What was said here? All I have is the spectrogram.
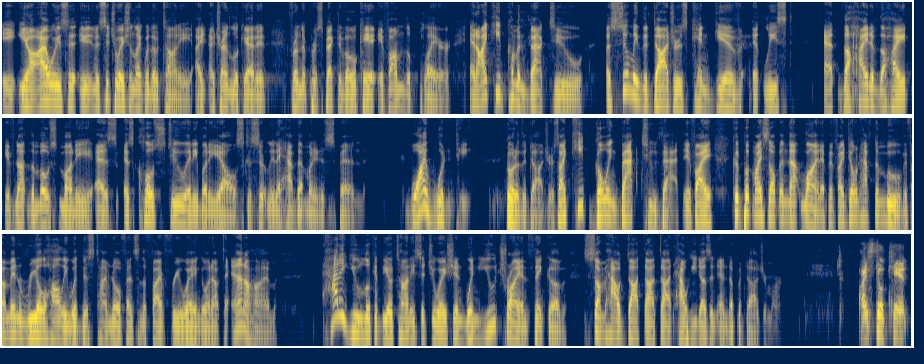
You know, I always in a situation like with Ohtani, I, I try and look at it from the perspective of okay, if I'm the player, and I keep coming back to assuming the Dodgers can give at least at the height of the height, if not the most money, as as close to anybody else, because certainly they have that money to spend. Why wouldn't he go to the Dodgers? I keep going back to that. If I could put myself in that lineup, if I don't have to move, if I'm in real Hollywood this time, no offense to the five freeway and going out to Anaheim. How do you look at the Ohtani situation when you try and think of somehow dot dot dot how he doesn't end up a Dodger mark? I still can't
